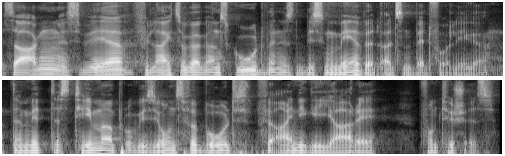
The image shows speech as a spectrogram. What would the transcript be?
sagen, es wäre vielleicht sogar ganz gut, wenn es ein bisschen mehr wird als ein Bettvorleger, damit das Thema Provisionsverbot für einige Jahre vom Tisch ist.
